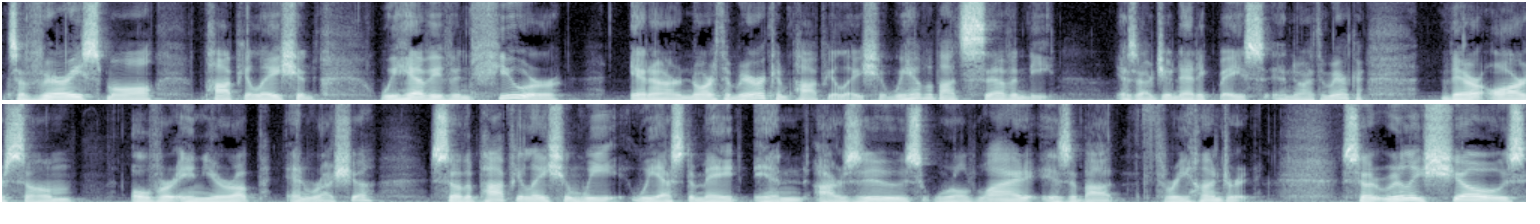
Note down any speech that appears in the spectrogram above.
It's a very small population. We have even fewer in our North American population. We have about 70 as our genetic base in North America. There are some over in Europe and Russia. So the population we, we estimate in our zoos worldwide is about 300. So it really shows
